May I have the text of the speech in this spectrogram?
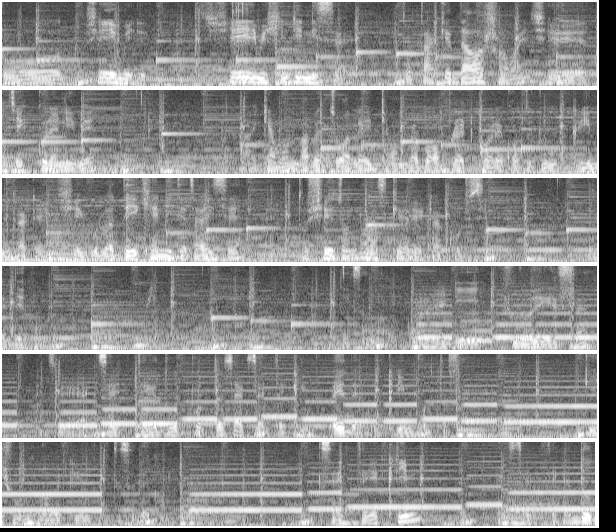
তো সেই সেই মেশিনটি নিছে। তো তাকে দেওয়ার সময় সে চেক করে নিবে কেমনভাবে চলে, কেমনভাবে অপারেট করে, কতটুকু ক্রিম কাটে, সেগুলো দেখে নিতে চাইছে। তো সেই জন্য আজকে এটা করছি। যে দেখুন। অলরেডি শুরু হয়ে গেছে। যে এক সাইড থেকে দুধ পড়তেছে, এক সাইড থেকে ক্রিম এই দেখুন ক্রিম পড়তেছে। কী সুন্দরভাবে ক্রিম পড়তেছে, দেখুন। এক সাইড থেকে ক্রিম এক সাইড থেকে দুধ।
